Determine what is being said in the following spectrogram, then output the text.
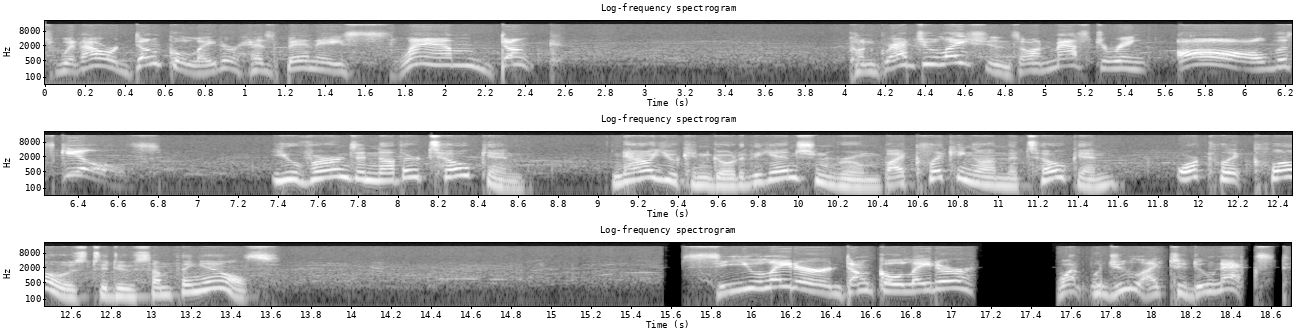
Your success with our Dunkolator has been a slam dunk. Congratulations on mastering all the skills. You've earned another token. Now you can go to the engine room by clicking on the token or click close to do something else. See you later, Dunkolator. What would you like to do next?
